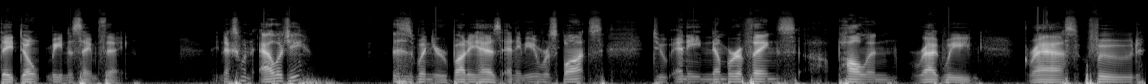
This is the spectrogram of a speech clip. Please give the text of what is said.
they don't mean the same thing. The next one, allergy. This is when your body has an immune response to any number of things uh, pollen, ragweed, grass, food,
